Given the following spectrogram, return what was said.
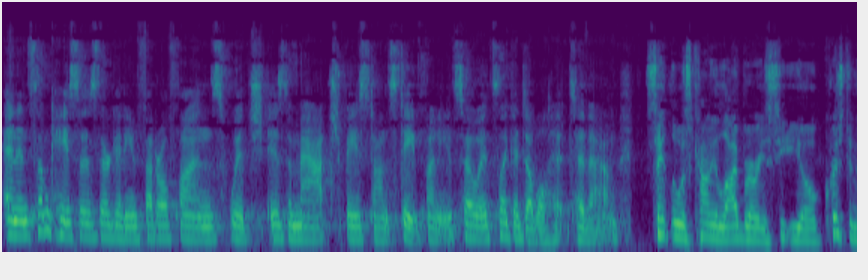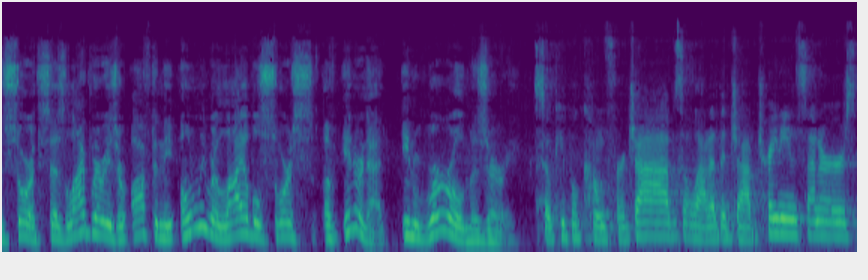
And in some cases, they're getting federal funds, which is a match based on state funding. So it's like a double hit to them. St. Louis County Library CEO Kristen Sorth says libraries are often the only reliable source of internet in rural Missouri. So people come for jobs. A lot of the job training centers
